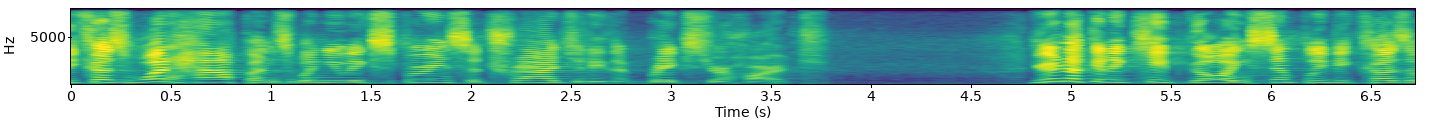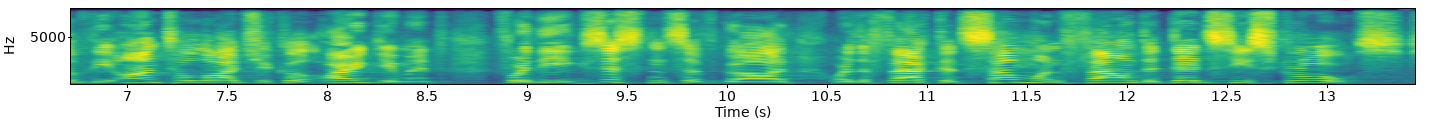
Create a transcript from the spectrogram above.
Because what happens when you experience a tragedy that breaks your heart? You're not going to keep going simply because of the ontological argument for the existence of God or the fact that someone found the Dead Sea Scrolls.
